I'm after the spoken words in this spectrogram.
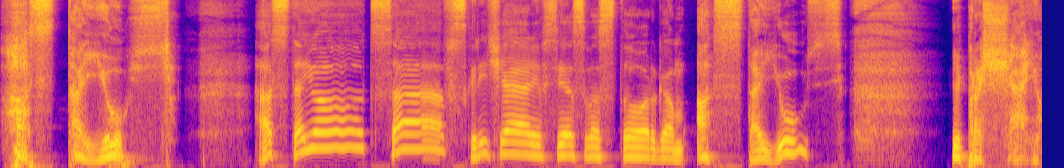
остаюсь. «Остается!» — вскричали все с восторгом. «Остаюсь и прощаю!»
